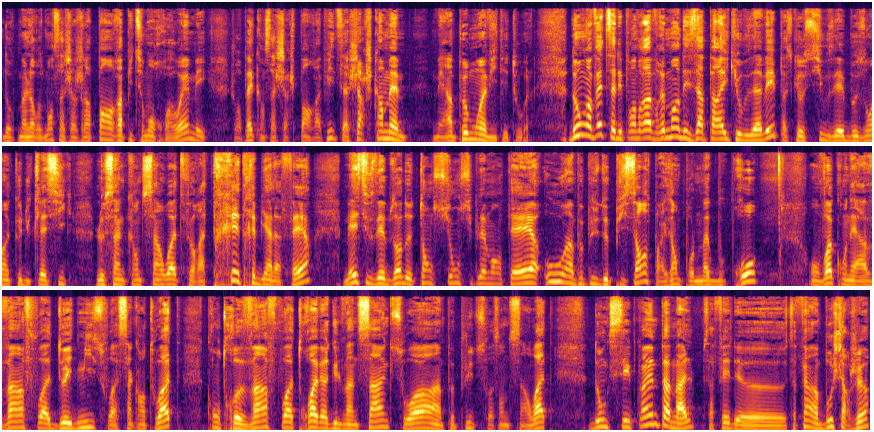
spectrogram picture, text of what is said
Donc malheureusement ça chargera pas en rapide sur mon Huawei, mais je rappelle quand ça charge pas en rapide, ça charge quand même, mais un peu moins vite et tout. Donc en fait ça dépendra vraiment des appareils que vous avez, parce que si vous avez besoin que du classique, le 55 watts fera très très bien l'affaire. Mais si vous avez besoin de tension supplémentaire ou un peu plus de puissance, par exemple pour le MacBook Pro, on voit qu'on est à 20 x 2,5 soit 50 watts contre 20 x 3,25 soit un peu plus de 65 watts. Donc c'est quand même pas mal, ça fait, ça fait un beau chargeur.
